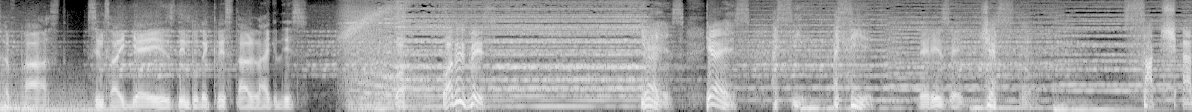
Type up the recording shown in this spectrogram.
have passed since I gazed into the crystal like this. What, what is this? Yes, yes, I see it, I see it. There is a jester. Such a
